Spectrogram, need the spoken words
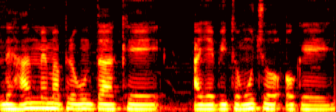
dejadme más preguntas que hayáis visto mucho o que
